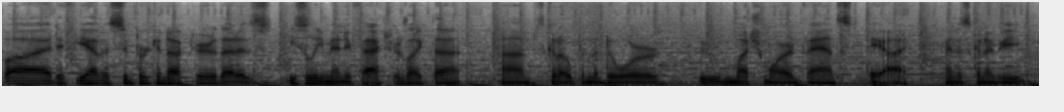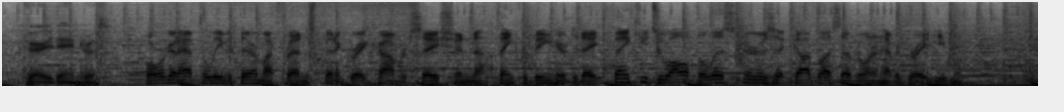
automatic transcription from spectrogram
But if you have a superconductor that is easily manufactured like that, um, it's going to open the door to much more advanced AI, and it's going to be very dangerous. Well, we're going to have to leave it there, my friend. It's been a great conversation. Thank you for being here today. Thank you to all of the listeners. God bless everyone and have a great evening.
